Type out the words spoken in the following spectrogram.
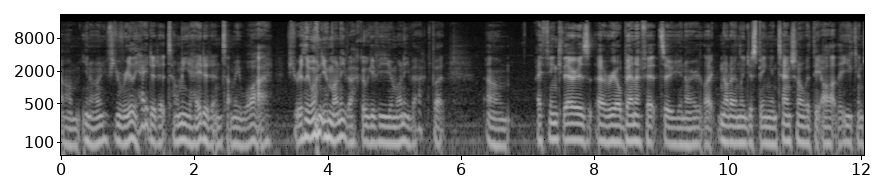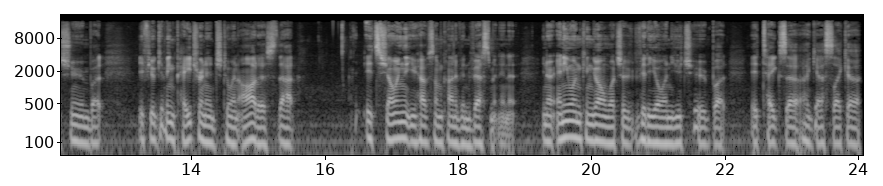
Um, you know, if you really hated it, tell me you hated it and tell me why. If you really want your money back, I'll give you your money back. But um, I think there is a real benefit to you know, like not only just being intentional with the art that you consume, but if you're giving patronage to an artist that it's showing that you have some kind of investment in it. You know, anyone can go and watch a video on YouTube, but it takes a, I guess, like a,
